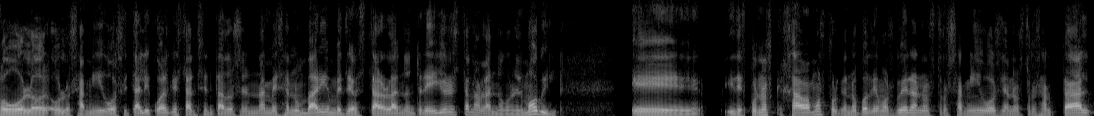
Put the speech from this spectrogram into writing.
o, lo- o los amigos y tal y cual que están sentados en una mesa en un bar y en vez de estar hablando entre ellos, están hablando con el móvil. Eh, y después nos quejábamos porque no podíamos ver a nuestros amigos y a nuestros tal,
